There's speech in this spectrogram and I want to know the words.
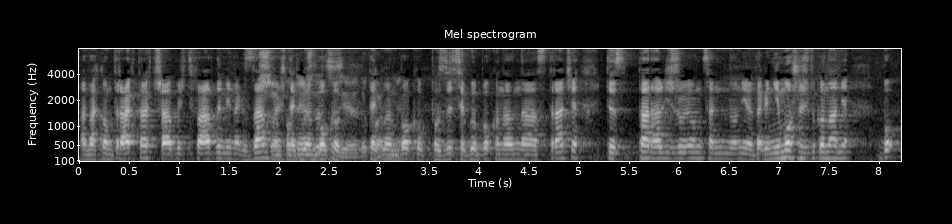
a na kontraktach trzeba być twardym, jednak zamknąć tę podjąć głęboko, decyzję, dokładnie. głęboką pozycję, głęboko na, na stracie. I to jest paraliżująca, no nie wiem, taka niemożność wykonania, bo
